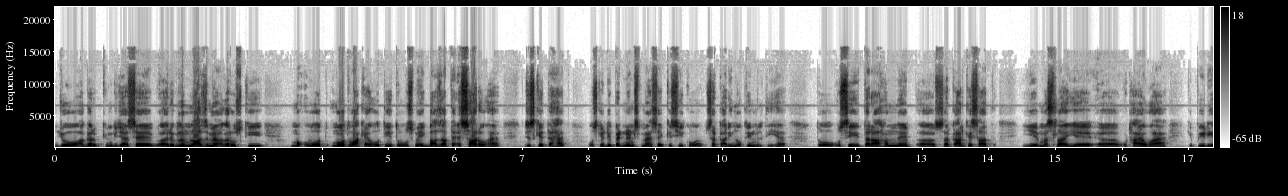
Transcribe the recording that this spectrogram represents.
जो अगर, क्योंकि जैसे रेगुलर मुलाजिम है, अगर उसकी वो मौत वाक़ होती तो उसमें एक बाबा एस आर ओ है, जिसके तहत उसके डिपेंडेंट्स में से किसी को सरकारी नौकरी मिलती है। तो उसी तरह हमने सरकार के साथ ये मसला ये उठाया हुआ है कि पी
